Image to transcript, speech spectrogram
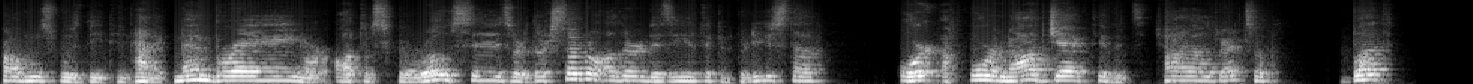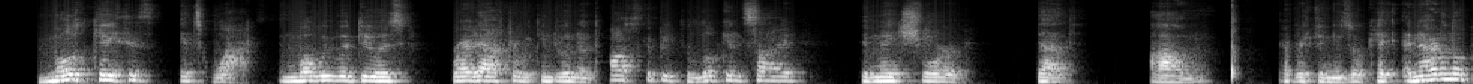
problems with the tympanic membrane or otosclerosis, or there's several other diseases that can produce that, or a foreign object if it's a child, right? So, but most cases it's wax. And what we would do is right after we can do an otoscopy to look inside to make sure that um, everything is okay. And I don't know,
